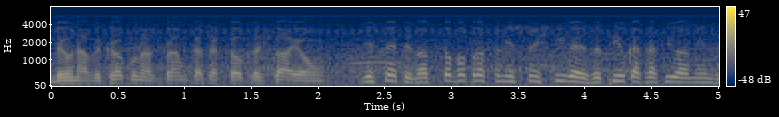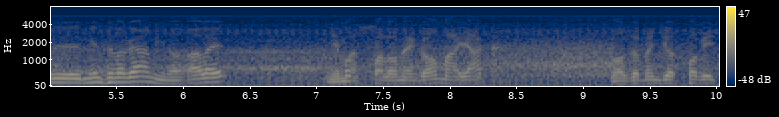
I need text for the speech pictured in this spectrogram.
Był na wykroku nasz bramkarz, jak to określają. Niestety, no to po prostu nieszczęśliwe, że piłka trafiła między, między nogami, no ale Nie ma spalonego, Majak. Może będzie odpowiedź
